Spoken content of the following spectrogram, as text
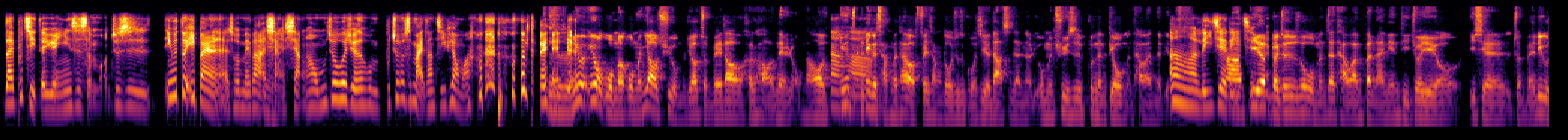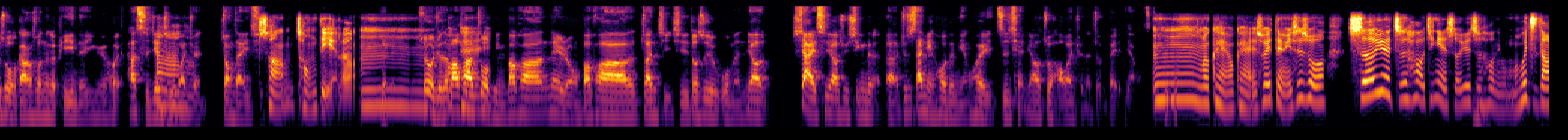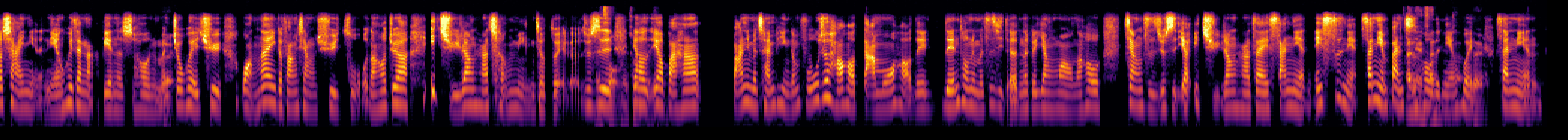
来不及的原因是什么？就是因为对一般人来说没办法想象，然、嗯、后我们就会觉得我们不就是买张机票吗？对，是是是，因为因为我们我们要去，我们就要准备到很好的内容，然后因为在那个场合它有非常多就是国际的大师在那里，我们去是不能丢我们台湾的脸。嗯，理解理解。第二个就是说我们在台湾本来年底就也有一些准备，例如说我刚刚说那个皮影的音乐会，它时间其实完全、嗯。撞在一起，重重叠了，嗯，对，所以我觉得包括作品.包括内容、包括专辑，其实都是我们要下一次要去新的，呃，就是三年后的年会之前要做好万全的准备，这样子。嗯，OK OK，所以等于是说十二月之后，今年十二月之后，你我们会知道下一年的年会在哪边的时候，你们就会去往那一个方向去做，然后就要一举让它成名就对了，就是要要把它。把你们产品跟服务就好好打磨好的，连同你们自己的那个样貌，然后这样子就是要一举让他在三年、哎四年、三年半之后的年会，三年，三年，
